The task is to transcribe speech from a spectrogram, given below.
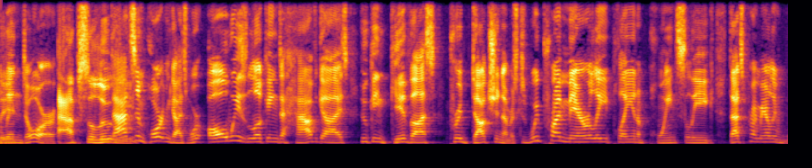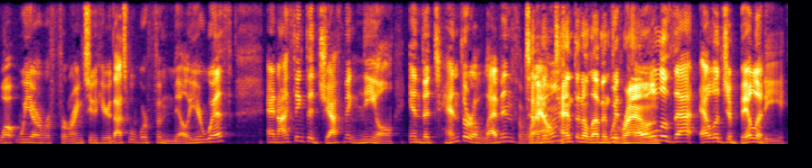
Absolutely. Lindor. Absolutely. That's important, guys. We're always looking to have guys who can give us production numbers because we primarily play in a points league. That's primarily what we are referring to here. That's what we're familiar with. And I think that Jeff McNeil in the 10th or 11th round, 10th and 11th with round. all of that eligibility,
